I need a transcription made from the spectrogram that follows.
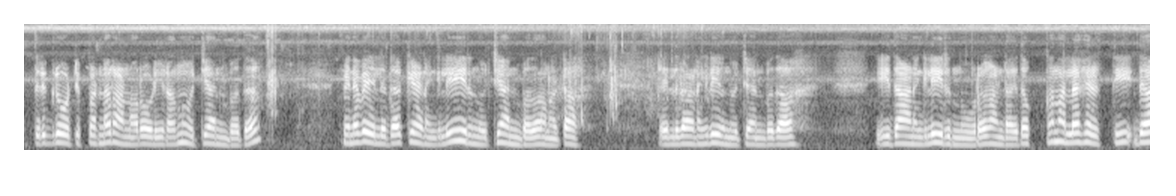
ഒത്തിരി ഗ്രോ ടിപ്പുണ്ട് റണ്ണർ ഓടിയാണ് നൂറ്റി അൻപത് പിന്നെ വലുതൊക്കെ ആണെങ്കിൽ ഇരുന്നൂറ്റി അൻപതാണ് കേട്ടോ. വലുതാണെങ്കിൽ ഇരുന്നൂറ്റി അൻപതാ ഇതാണെങ്കിൽ ഇരുന്നൂറ് കണ്ട? ഇതൊക്കെ നല്ല ഹെൽത്തി ഇതാ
